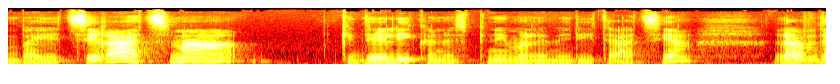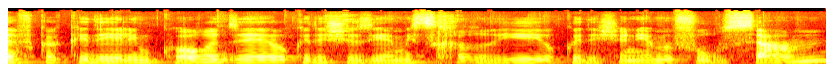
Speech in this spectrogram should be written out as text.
ביצירה עצמה, כדי להיכנס פנימה למדיטציה, לאו דווקא כדי למכור את זה, או כדי שזה יהיה מסחרי, או כדי שאני אהיה מפורסם,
